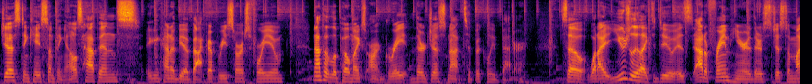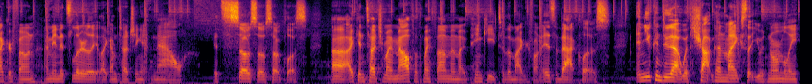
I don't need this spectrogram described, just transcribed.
just in case something else happens. It can kind of be a backup resource for you. Not that lapel mics aren't great, they're just not typically better. So what I usually like to do is out of frame here, there's just a microphone. I mean, it's literally like I'm touching it now. It's so, so, so close. Uh, I can touch my mouth with my thumb and my pinky to the microphone. It's that close. And you can do that with shotgun mics that you would normally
